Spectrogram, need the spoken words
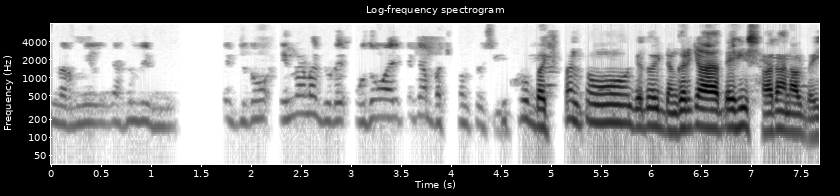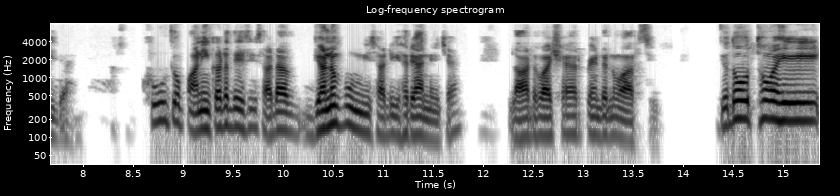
ਨਰਮੀ ਜਾਂ ਹਲੀਮੀ ਇਹ ਜਦੋਂ ਇਹਨਾਂ ਨਾਲ ਜੁੜੇ ਉਦੋਂ ਆਈ ਕਿ ਜਾਂ ਬਚਪਨ ਤੋਂ ਸੀ? ਦੇਖੋ ਬਚਪਨ ਤੋਂ ਜਦੋਂ ਇਹ ਡੰਗਰ ਚਾਰਦੇ ਸੀ ਸਾਧਾਂ ਨਾਲ ਬਈਦਾ ਖੂਹ ਚੋਂ ਪਾਣੀ ਕੱਢਦੇ ਸੀ ਸਾਡਾ ਜਨਮ ਭੂਮੀ ਸਾਡੀ ਹਰਿਆਣੇ 'ਚ ਹੈ। ਲਾਡਵਾ ਸ਼ਹਿਰ ਪਿੰਡ ਨਵਾਰ ਸੀ। ਜਦੋਂ ਉੱਥੋਂ ਅਸੀਂ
